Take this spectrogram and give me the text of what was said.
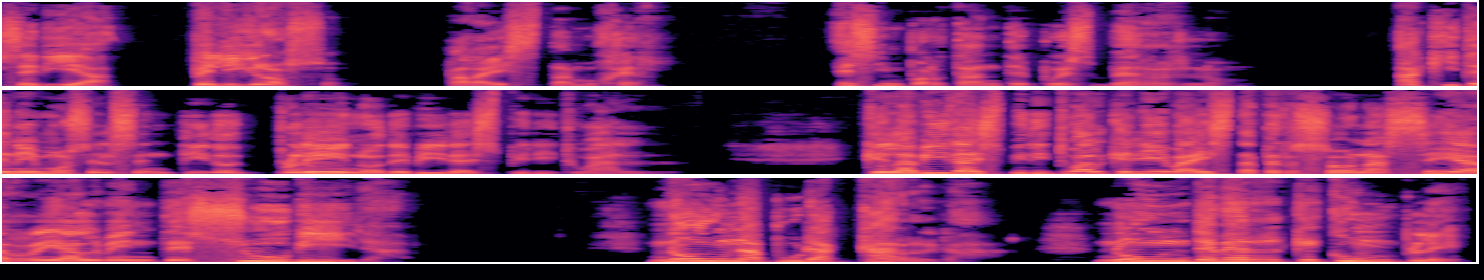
sería peligroso para esta mujer. Es importante pues verlo. Aquí tenemos el sentido pleno de vida espiritual que la vida espiritual que lleva esta persona sea realmente su vida, no una pura carga, no un deber que cumple,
